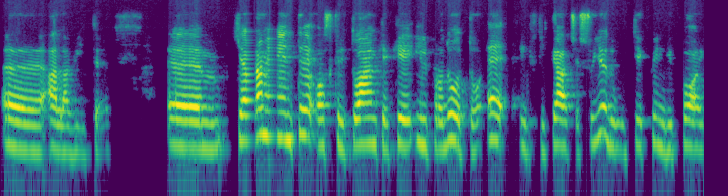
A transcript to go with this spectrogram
eh, alla vite. Ehm, chiaramente ho scritto anche che il prodotto è efficace sugli adulti e quindi poi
